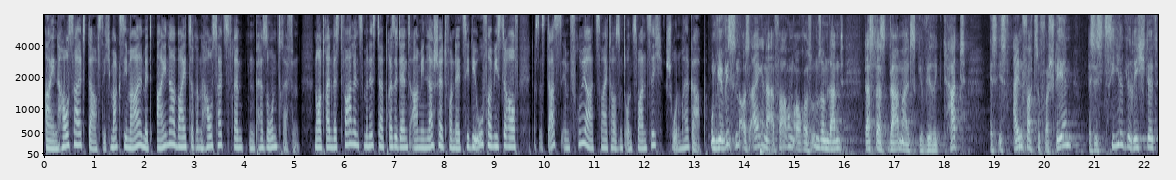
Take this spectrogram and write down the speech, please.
Ein Haushalt darf sich maximal mit einer weiteren haushaltsfremden Person treffen. Nordrhein-Westfalens Ministerpräsident Armin Laschet von der CDU verwies darauf, dass es das im Frühjahr 2020 schon mal gab. Und wir wissen aus eigener Erfahrung, auch aus unserem Land, dass das damals gewirkt hat. Es ist einfach zu verstehen. Es ist zielgerichtet.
